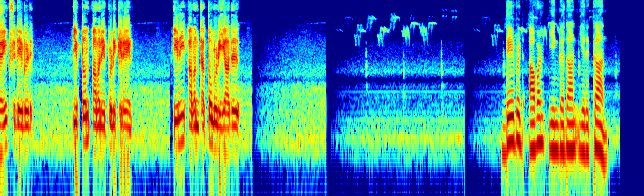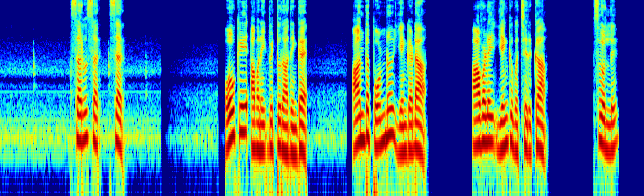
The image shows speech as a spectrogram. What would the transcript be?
தேங்க்ஸ் டேவிட் இப்பம் அவனை பிடிக்கிறேன். இனி அவன் தப்ப முடியாது. டேவிட் அவன் இங்கதான் இருக்கான். சரு சார் சார். ஓகே அவனை விட்டுறாதீங்க. அந்த பொண்ணு எங்கடா? அவளை எங்கு வச்சிருக்கா? சொல்லு.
